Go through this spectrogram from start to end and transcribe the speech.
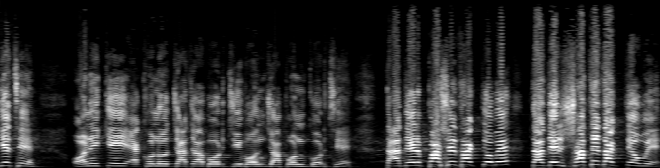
গেছেন অনেকেই এখনও যাযাবর জীবন যাপন করছে। তাদের পাশে থাকতে হবে, তাদের সাথে থাকতে হবে।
